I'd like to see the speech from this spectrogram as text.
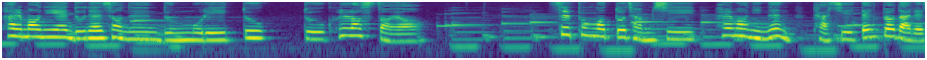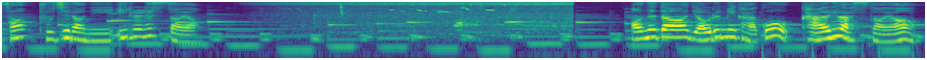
할머니의 눈에서는 눈물이 뚝뚝 흘렀어요. 슬픈 것도 잠시 할머니는 다시 땡볕 아래서 부지런히 일을 했어요. 어느덧 여름이 가고 가을이 왔어요.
